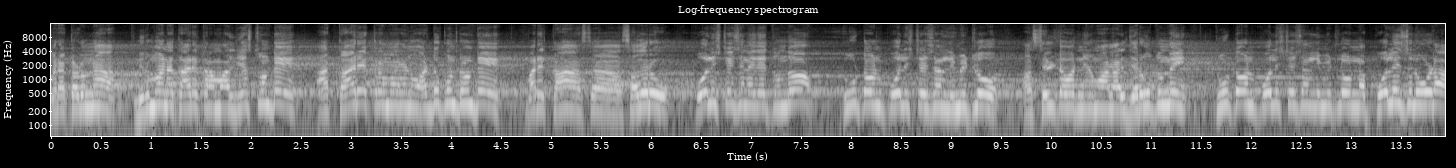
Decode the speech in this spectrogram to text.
మరి అక్కడున్న నిర్మాణ కార్యక్రమాలు చేస్తుంటే ఆ కార్యక్రమాలను అడ్డుకుంటుంటే మరి కా స- సదరు పోలీస్ స్టేషన్ ఏదైతే ఉందో టూ టౌన్ పోలీస్ స్టేషన్ లిమిట్లో ఆ సెల్ టవర్ నిర్మాణాలు జరుగుతున్నాయి. టూ టౌన్ పోలీస్ స్టేషన్ లిమిట్లో ఉన్న పోలీసులు కూడా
